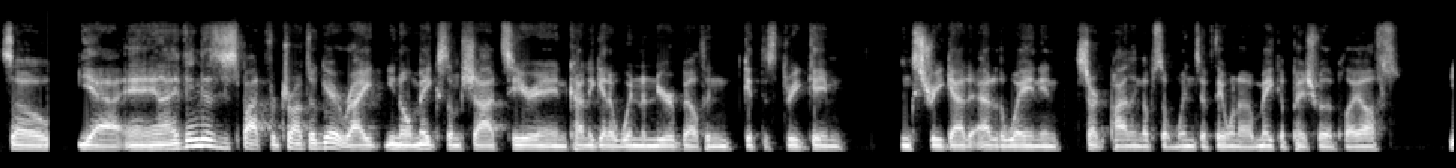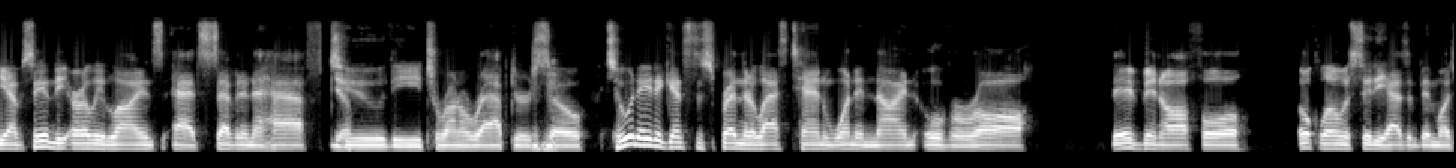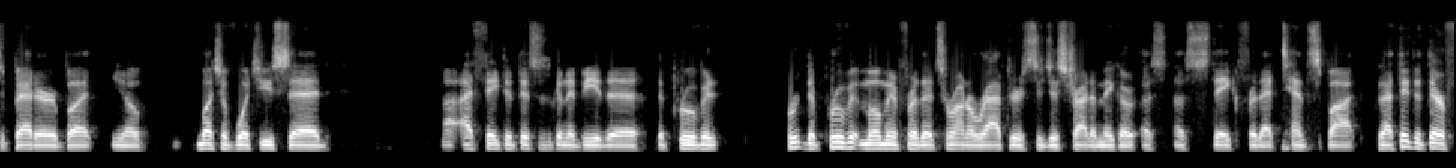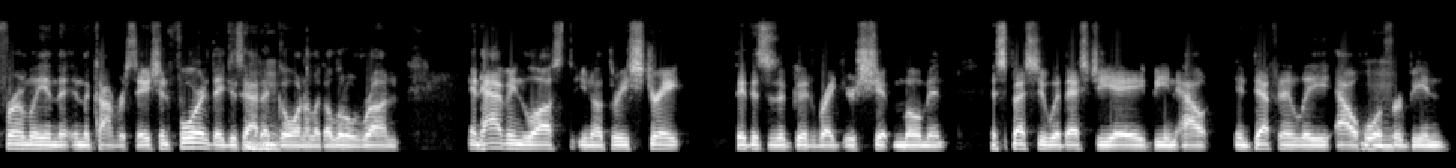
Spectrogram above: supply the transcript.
So, yeah, and I think this is a spot for Toronto. Get right, you know, make some shots here and kind of get a win under your belt and get this three game streak out, out of the way and, and start piling up some wins if they want to make a push for the playoffs. Yeah, I'm seeing the early lines at seven and a half to yep. the Toronto Raptors. Mm-hmm. So two and eight against the spread in their last 10, one and nine overall. They've been awful. Oklahoma City hasn't been much better, but you know, much of what you said, I think that this is going to be the the prove it the prove it moment for the Toronto Raptors to just try to make a, a, a stake for that tenth spot. I think that they're firmly in the in the conversation for it. They just had mm-hmm. to go on a, like a little run, and having lost you know three straight, I think this is a good right your ship moment, especially with SGA being out indefinitely, Al mm-hmm. Horford being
